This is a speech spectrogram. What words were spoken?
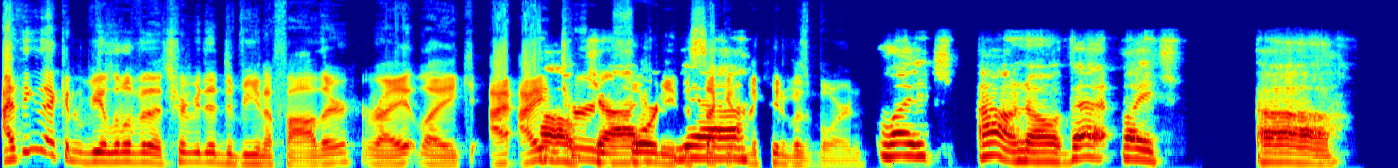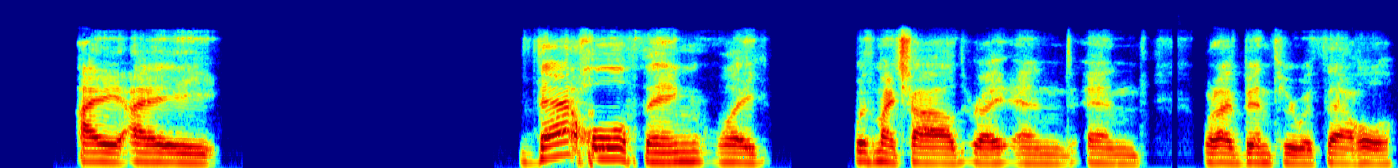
I think that can be a little bit attributed to being a father, right? Like I, I oh, turned God. 40 the yeah. second my kid was born. Like, I don't know. That like uh I I that whole thing, like with my child, right? And and what I've been through with that whole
